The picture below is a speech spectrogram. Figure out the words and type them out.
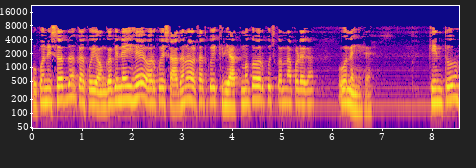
उपनिषद का कोई अंग भी नहीं है और कोई साधन अर्थात कोई क्रियात्मक और कुछ करना पड़ेगा, वो नहीं है। किंतु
